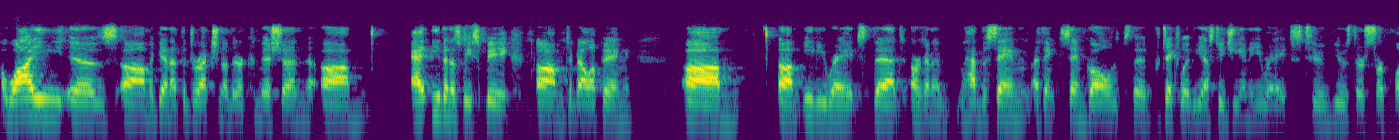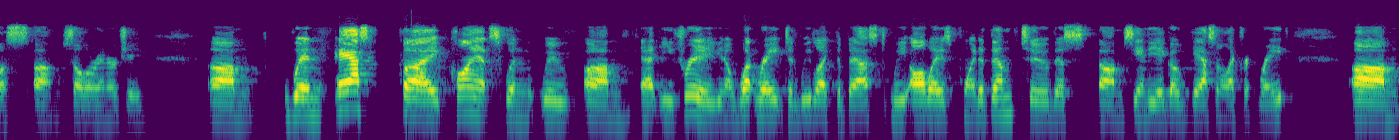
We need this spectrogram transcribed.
Hawaii is um, again at the direction of their commission, um, at, even as we speak, um, developing um, um, EV rates that are going to have the same, I think, same goal as the particularly the SDG&E rates to use their surplus solar energy. when asked by clients when we um, at E3, you know, what rate did we like the best? We always pointed them to this um, San Diego gas and electric rate. Um,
